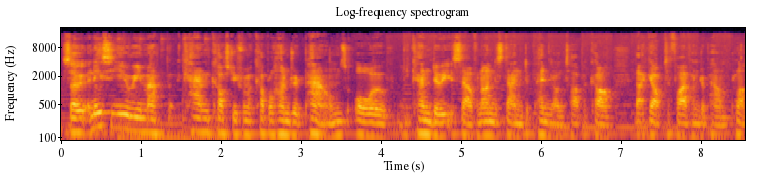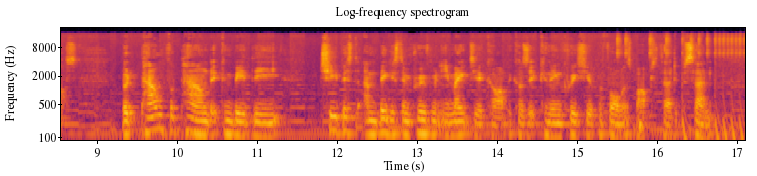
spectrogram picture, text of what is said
So an ECU remap can cost you from a couple hundred pounds or you can do it yourself and I understand depending on type of car that go up to 500 pound plus. But pound for pound it can be the cheapest and biggest improvement you make to your car because it can increase your performance by up to 30%.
